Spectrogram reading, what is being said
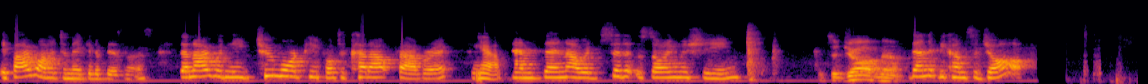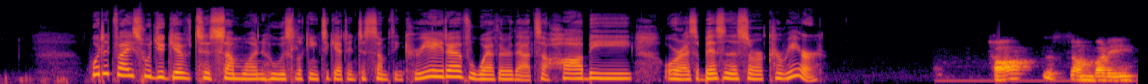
if I wanted to make it a business, then I would need two more people to cut out fabric Yeah. and then I would sit at the sewing machine. It's a job now. Then it becomes a job. What advice would you give to someone who is looking to get into something creative, whether that's a hobby or as a business or a career? Talk to somebody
